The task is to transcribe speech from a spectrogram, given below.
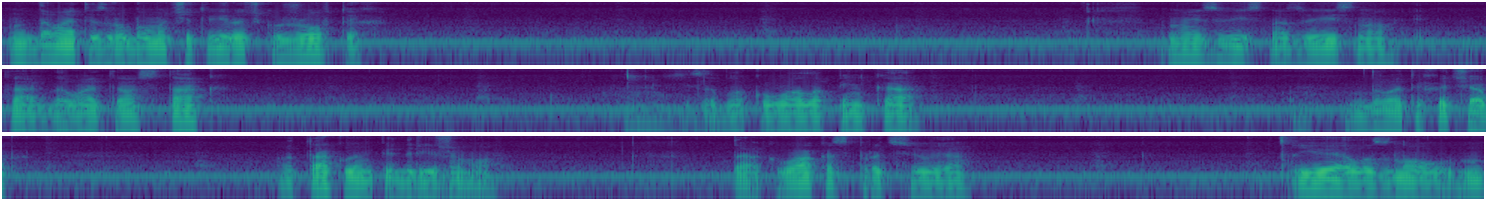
Ну, Давайте зробимо четвірочку жовтих. Ну і звісно, звісно. Так, давайте ось так. Заблокувала пенька. Давайте хоча б атаку їм підріжемо. Так, Вакас працює. І Ела знову. Ну,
